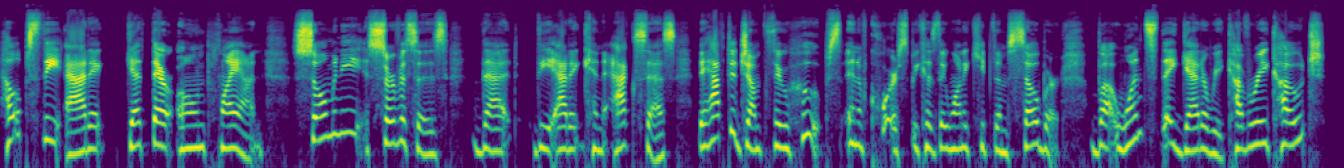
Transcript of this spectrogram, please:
helps the addict get their own plan. So many services that the addict can access, they have to jump through hoops. And of course, because they want to keep them sober. But once they get a recovery coach,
